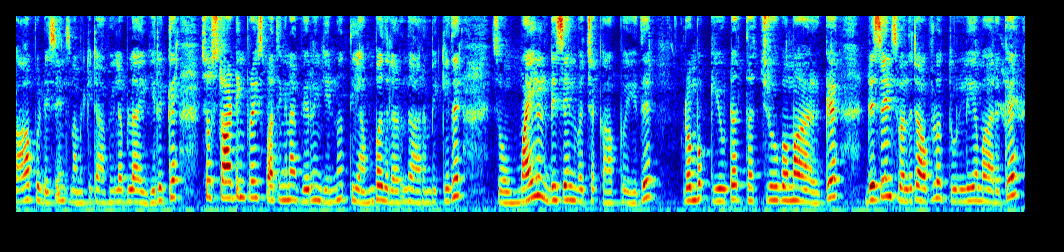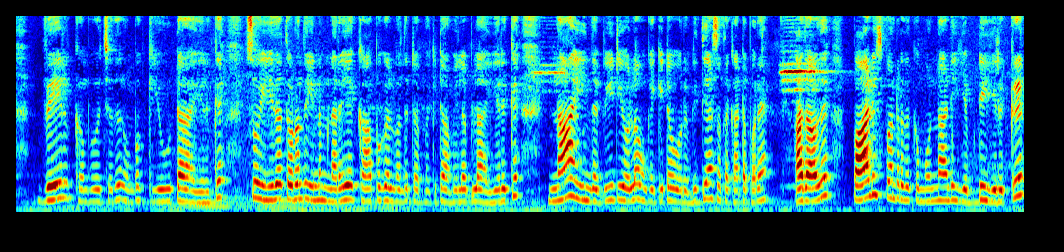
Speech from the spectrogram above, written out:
காப்பு டிசைன்ஸ் நம்மக்கிட்ட அவைலபிளாக இருக்குது ஸோ ஸ்டார்டிங் ப்ரைஸ் பார்த்தீங்கன்னா வெறும் எண்ணூற்றி ஐம்பதுலேருந்து ஆரம்பிக்குது ஸோ மைல் டிசைன் வச்ச காப்பு இது. ரொம்ப க்யூட்டாக தச்ரூபமாக இருக்குது டிசைன்ஸ் வந்துட்டு அவ்வளோ துல்லியமாக இருக்குது வேல் கம்பு வச்சது ரொம்ப க்யூட்டாக இருக்குது ஸோ இதை தொடர்ந்து இன்னும் நிறைய காப்புகள் வந்துட்டு நம்மக்கிட்ட அவைலபிளாக இருக்குது நான் இந்த வீடியோவில் உங்ககிட்ட ஒரு வித்தியாசத்தை காட்ட போகிறேன் அதாவது பாலிஷ் பண்ணுறதுக்கு முன்னாடி எப்படி இருக்குது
